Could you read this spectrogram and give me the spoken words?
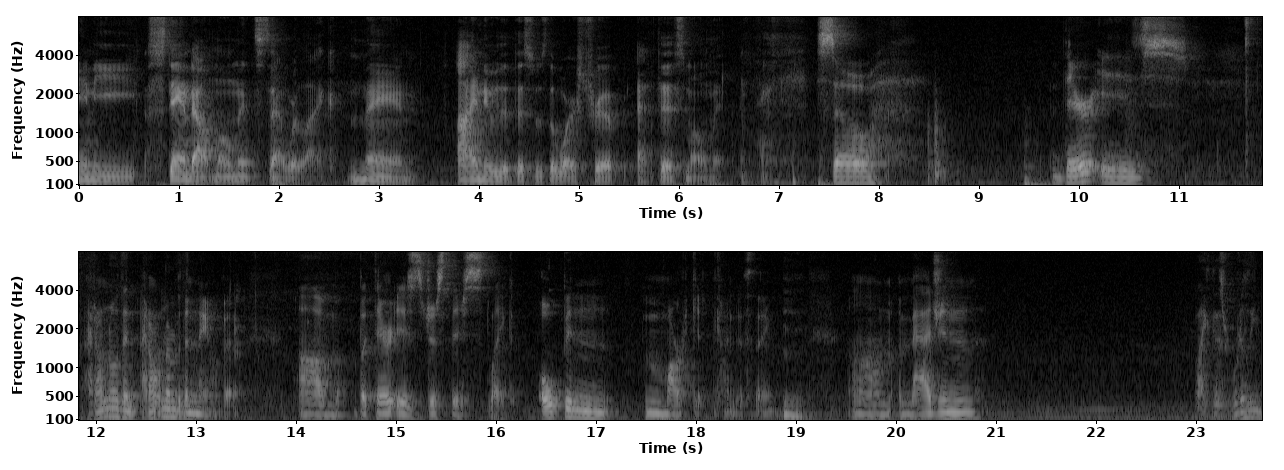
any standout moments that were like, man, I knew that this was the worst trip at this moment. So there is, I don't know the, I don't remember the name of it, um, but there is just this like open market kind of thing. Um, imagine like this really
